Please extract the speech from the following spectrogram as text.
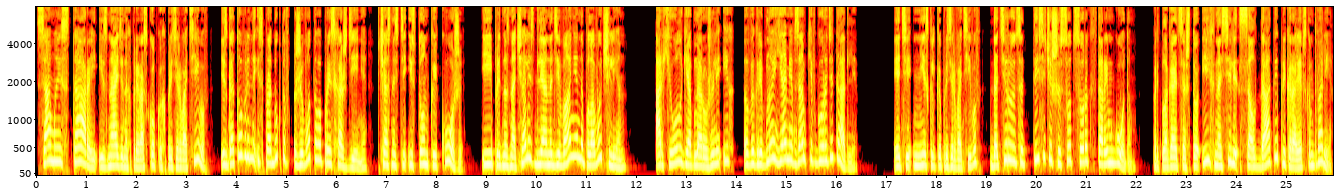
Самые старые из найденных при раскопках презервативов изготовлены из продуктов животного происхождения, в частности из тонкой кожи, и предназначались для надевания на половой член. Археологи обнаружили их в выгребной яме в замке в городе Дадли. Эти несколько презервативов датируются 1642 годом. Предполагается, что их носили солдаты при королевском дворе.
